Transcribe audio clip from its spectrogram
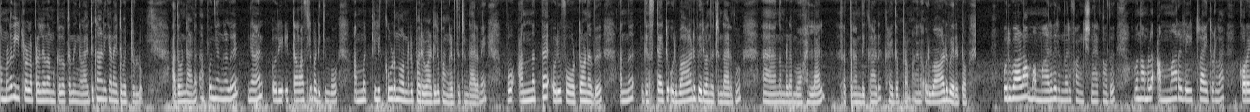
നമ്മളെ വീട്ടിലുള്ളപ്പോഴല്ലേ നമുക്കിതൊക്കെ നിങ്ങളായിട്ട് കാണിക്കാനായിട്ട് പറ്റുള്ളൂ. അതുകൊണ്ടാണ് അപ്പോൾ ഞങ്ങൾ ഞാൻ ഒരു എട്ടാം ക്ലാസ്സിൽ പഠിക്കുമ്പോൾ അമ്മക്കിളിക്കൂട് എന്ന് പറഞ്ഞൊരു പരിപാടിയിൽ പങ്കെടുത്തിട്ടുണ്ടായിരുന്നേ. അപ്പോൾ അന്നത്തെ ഒരു ഫോട്ടോ ആണിത്. അന്ന് ഗസ്റ്റായിട്ട് ഒരുപാട് പേര് വന്നിട്ടുണ്ടായിരുന്നു. നമ്മുടെ മോഹൻലാൽ സത്യനന്ദിക്കാട് കൈതപ്രം അങ്ങനെ ഒരുപാട് പേര് കേട്ടോ ഒരുപാട് അമ്മമാർ വരുന്ന ഒരു ഫംഗ്ഷനായിരുന്നു അത്. അപ്പോൾ നമ്മൾ അമ്മ റിലേറ്റഡ് ആയിട്ടുള്ള കുറേ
